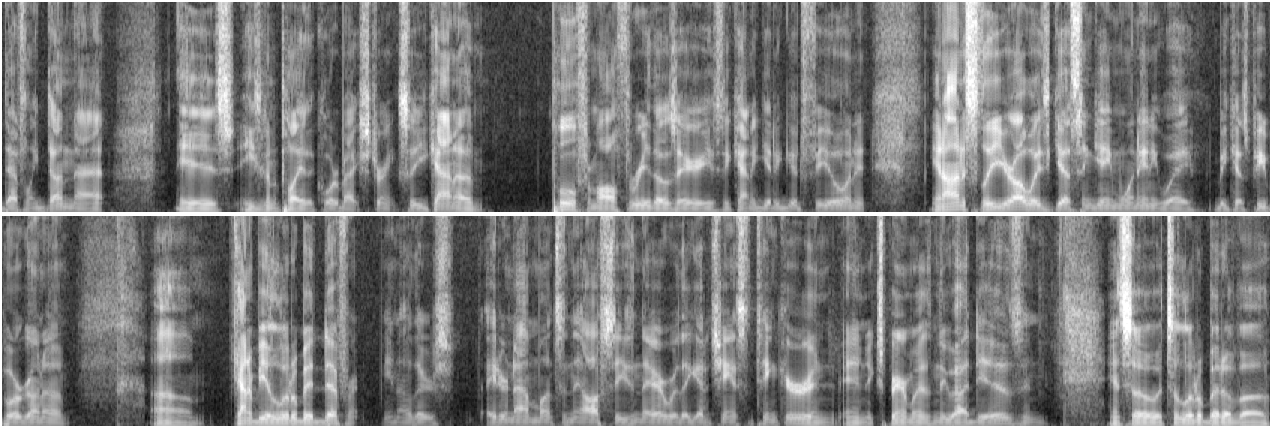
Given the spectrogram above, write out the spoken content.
definitely done that. Is he's going to play the quarterback strength. So you kind of pull from all three of those areas to kind of get a good feel. And it, and honestly, you're always guessing game one anyway because people are going to um, kind of be a little bit different. You know, there's eight or nine months in the off season there where they got a chance to tinker and, and experiment with new ideas and and so it's a little bit of a,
